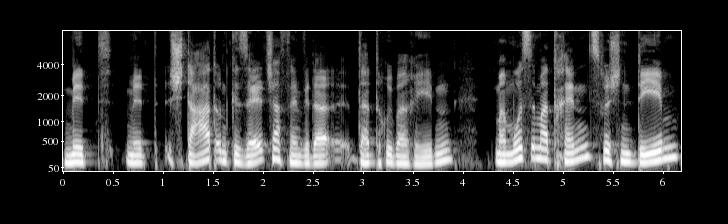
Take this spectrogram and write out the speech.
mit, mit Staat und Gesellschaft, wenn wir da darüber reden. Man muss immer trennen zwischen dem,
